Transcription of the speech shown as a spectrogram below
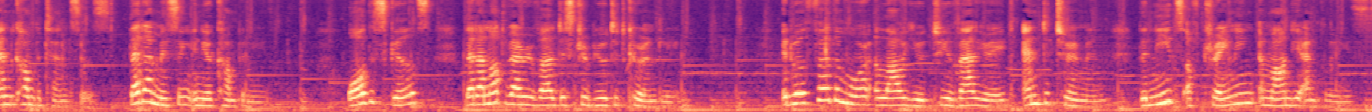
and competences that are missing in your company. All the skills that are not very well distributed currently. It will furthermore allow you to evaluate and determine the needs of training among your employees.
